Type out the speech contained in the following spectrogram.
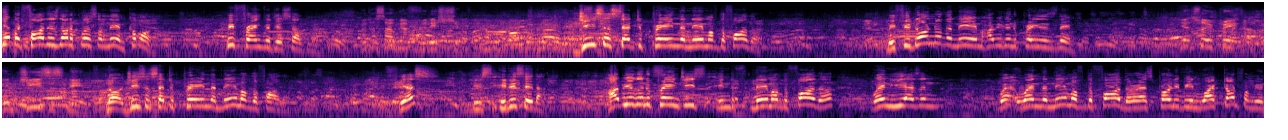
Yeah, but father is not a personal name. Come on. Be frank with yourself, man. But that's how we have a relationship. Jesus said to pray in the name of the Father. If you don't know the name, how are you going to pray in his name? Why we pray in Jesus' name. No, Jesus said to pray in the name of the Father. Yes? He did say that. How are you going to pray in Jesus in the name of the Father when he hasn't when the name of the Father has probably been wiped out from your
